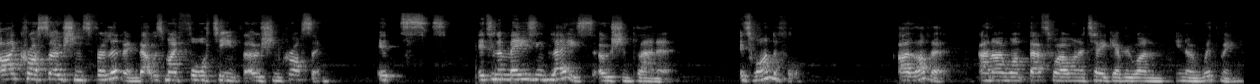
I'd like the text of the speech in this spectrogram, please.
I cross oceans for a living. That was my 14th ocean crossing. It's it's an amazing place, Ocean Planet. It's wonderful. I love it, and I want. That's why I want to take everyone, you know, with me.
